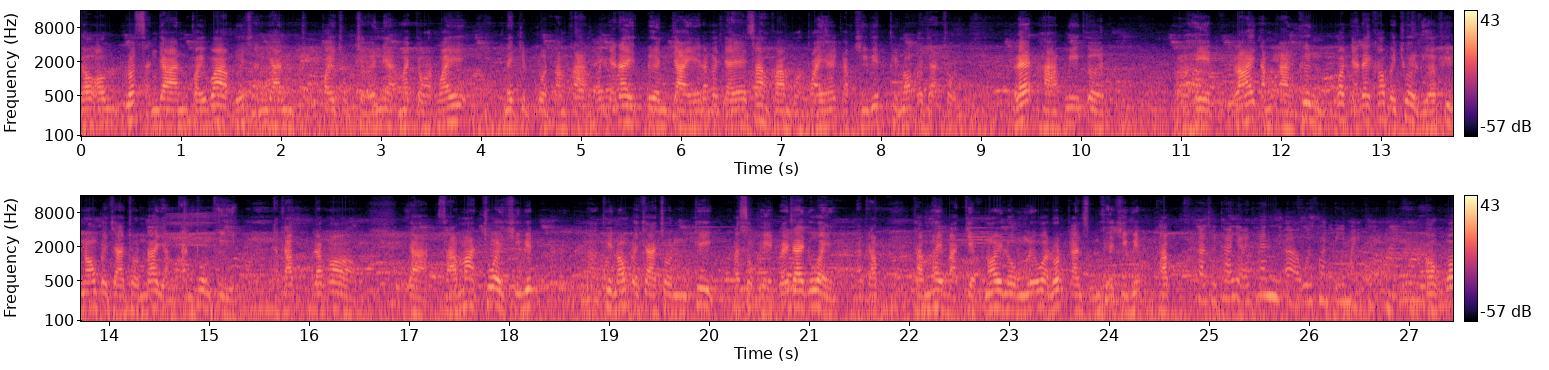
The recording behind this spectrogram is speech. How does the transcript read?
เราเอารถสัญญาณไฟว่าหรือสัญญาณไฟฉุกเฉินเนี่ยมาจอดไว้ในจุดตรวจต่างๆ ก็จะได้เตือนใจแล้วก็จะได้สร้างความปลอดภัยให้กับชีวิตพี่น้องประชาชน และหากมีเกิดเอ่อเหตุร้ายต่างๆขึ้น ก็จะได้เข้าไปช่วยเหลือพี่น้องประชาชนได้อย่างทันท่วงทีนะครับ แล้วก็จะสามารถช่วยชีวิตเอ่อพี่น้องประชาชนที่ประสบเหตุไว้ได้ด้วยนะครับทำให้บาดเจ็บน้อยลงหรือว่าลดการสูญเสียชีวิตครับค่ะสุดท้ายอยากให้ท่านเอ่ออวยพรปีใหม่ไทยเราก็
